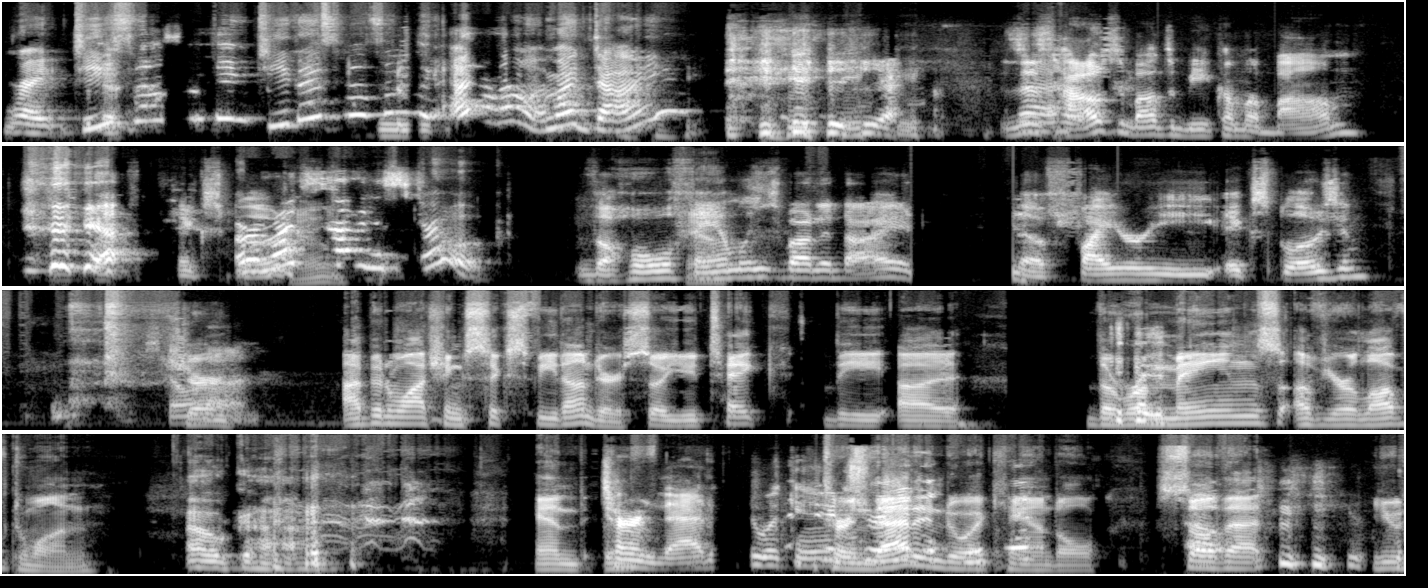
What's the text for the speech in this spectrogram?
Right. Do you yeah. smell something? Do you guys smell something? I don't know. Am I dying? yeah. Is this house about to become a bomb? yeah. Explode? Or am I just having a stroke? The whole family's yeah. about to die in a fiery explosion. sure. On? I've been watching Six Feet Under. So you take the uh the remains of your loved one. Oh God. and turn in, that into a candle. Turn that into a candle so oh. that you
